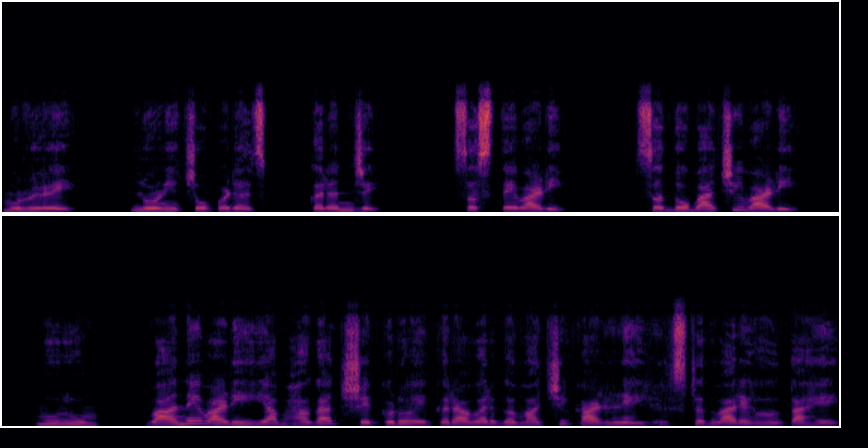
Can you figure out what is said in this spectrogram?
मुरळे लोणी चोपडच करंजे सस्तेवाडी सदोबाची वाडी मुरुम वानेवाडी या भागात शेकडो एकरावर गव्हाची काढणे हिस्टद्वारे होत आहे.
